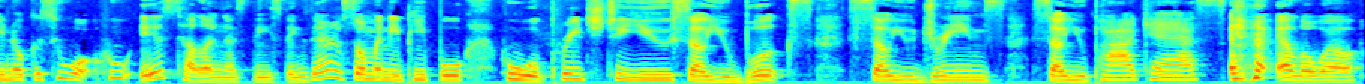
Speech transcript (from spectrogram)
you know because who who is telling us these things? There are so many people who will preach to you sell you books sell you dreams sell you podcasts lol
